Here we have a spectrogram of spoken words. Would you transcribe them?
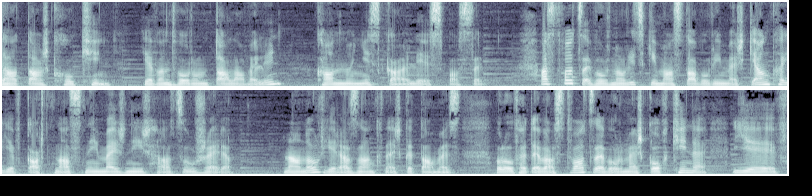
դատարկ հոգին եւ ընդ որում տալ ավելին, քան նույնիսկ կարելի է սпасել։ Աստված է, որ նորից կիմաստավորի մեր կյանքը եւ կարտնացնի մեր նիրհած ուժերը։ Նա նոր երազանքներ կտա մեզ, որովհետև Աստված է, որ մեր կողքին է եւ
